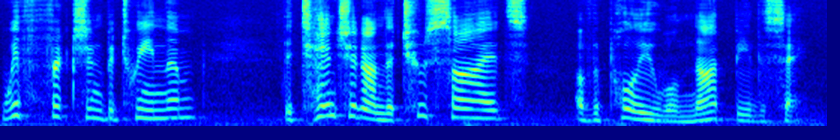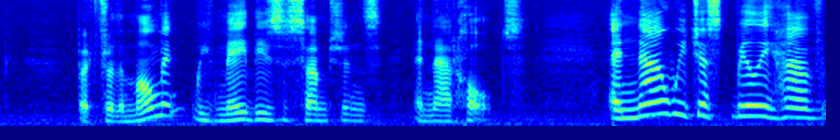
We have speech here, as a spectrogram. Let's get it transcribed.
with friction between them, the tension on the two sides of the pulley will not be the same. But for the moment, we've made these assumptions, and that holds. And now we just really have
